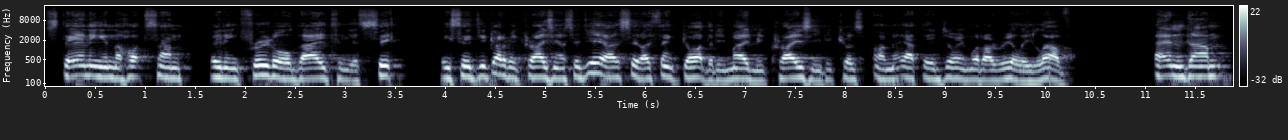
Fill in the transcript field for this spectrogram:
Standing in the hot sun, eating fruit all day till you're sick. He said, You've got to be crazy. I said, yeah. I said, I thank God that he made me crazy because I'm out there doing what I really love. And um,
